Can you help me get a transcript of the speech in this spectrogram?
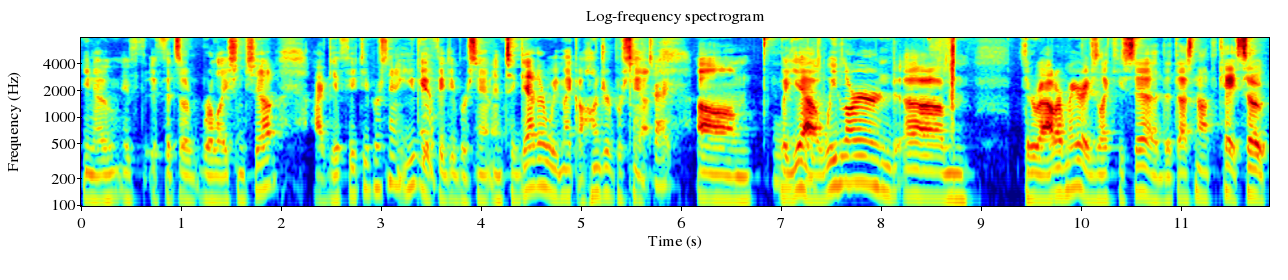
you know, if if it's a relationship, I give 50%, you give 50% and together we make 100%. That's right. Um but yeah, we learned um throughout our marriage like you said that that's not the case. So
